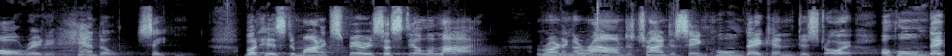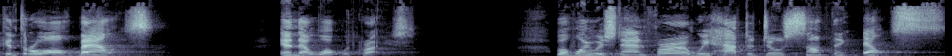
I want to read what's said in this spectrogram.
already handled Satan. But his demonic spirits are still alive, running around trying to see whom they can destroy or whom they can throw off balance in their walk with Christ. But when we stand firm, we have to do something else.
